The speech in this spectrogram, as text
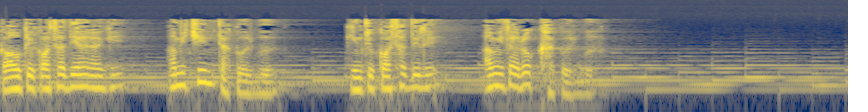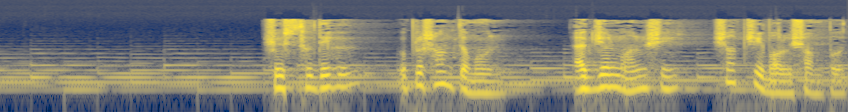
কাউকে কথা দেওয়ার আগে আমি চিন্তা করব, কিন্তু কথা দিলে আমি তা রক্ষা করব। সুস্থ দেহ ও প্রশান্ত মন একজন মানুষের সবচেয়ে বড় সম্পদ।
